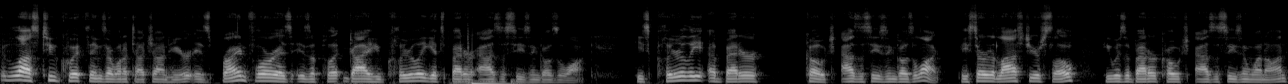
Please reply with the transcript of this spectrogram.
the last two quick things I want to touch on here is Brian Flores is a pl- guy who clearly gets better as the season goes along. He's clearly a better coach as the season goes along. He started last year slow. He was a better coach as the season went on.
